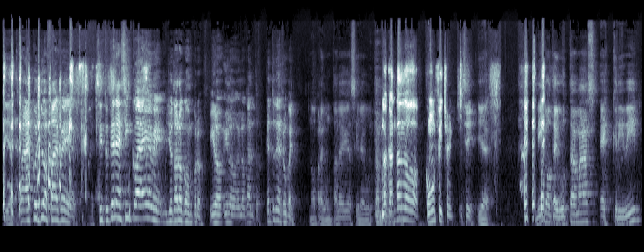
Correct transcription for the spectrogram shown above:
But I could do a 5 a.m. Si tú tienes 5 a.m. yo te lo compro y lo, y lo, y lo canto. ¿Qué tú tienes, Rupert? No, pregúntale si le gusta Lo más. cantan los dos, con un featuring. Sí. Yeah. Nico, ¿te gusta más escribir,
